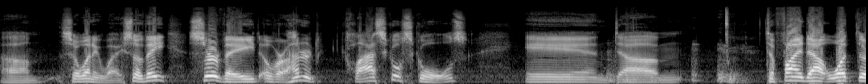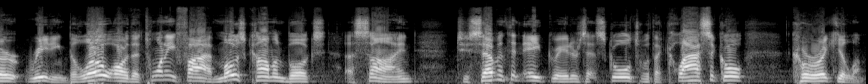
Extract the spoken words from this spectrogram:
Um, so anyway, so they surveyed over hundred classical schools, and um, to find out what they're reading. Below are the 25 most common books assigned to seventh and eighth graders at schools with a classical curriculum.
